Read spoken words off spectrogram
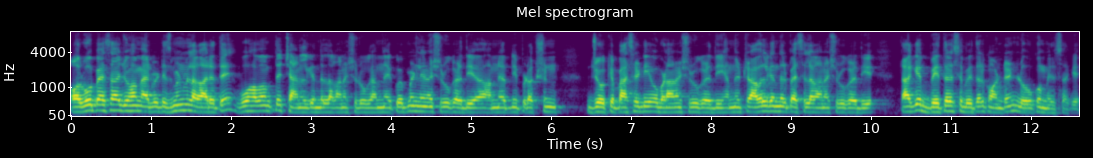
और वो पैसा जो हम एडवर्टीजमेंट में लगा रहे थे, वो हम अपने चैनल के अंदर लगाना शुरू हो गया हमने इक्विपमेंट लेना शुरू कर दिया, हमने अपनी प्रोडक्शन जो कैपेसिटी है वो बढ़ाना शुरू कर दी, हमने ट्रैवल के अंदर पैसे लगाना शुरू कर दिए, ताकि बेहतर से बेहतर कंटेंट लोगों को मिल सके।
